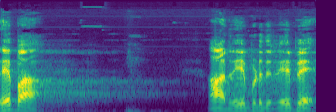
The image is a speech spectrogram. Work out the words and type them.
రేపా? ఆ రేపటిది రేపే.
